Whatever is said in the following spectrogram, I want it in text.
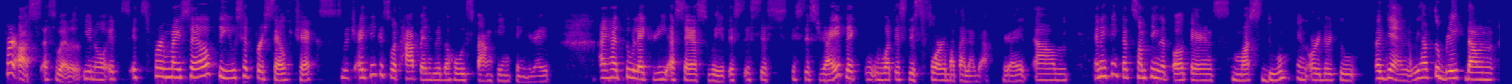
for us as well. You know, it's it's for myself to use it for self checks, which I think is what happened with the whole spanking thing, right? I had to like reassess. Wait, is is this is this right? Like, what is this for? Ba talaga, right? Um, and I think that's something that all parents must do in order to. Again, we have to break down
